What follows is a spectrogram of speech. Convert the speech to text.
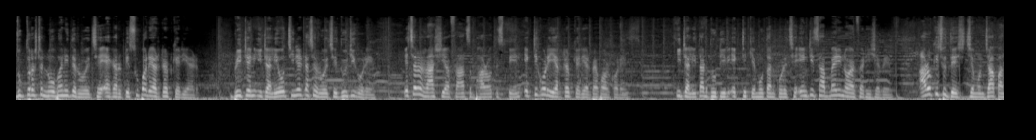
যুক্তরাষ্ট্রের নৌবাহিনীতে রয়েছে এগারোটি super aircraft carrier. Britain, Italy ও চীনের কাছে রয়েছে দুইটি করে। এছাড়া রাশিয়া, ফ্রান্স, ভারত, স্পেন একটি করে এয়ারক্রাফট ক্যারিয়ার ব্যবহার করে। ইটালি তার দুটির একটিকে মোতায়েন করেছে এন্টি সাবমেরিন ওয়ারফেয়ার হিসেবে। আরও কিছু দেশ যেমন জাপান,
